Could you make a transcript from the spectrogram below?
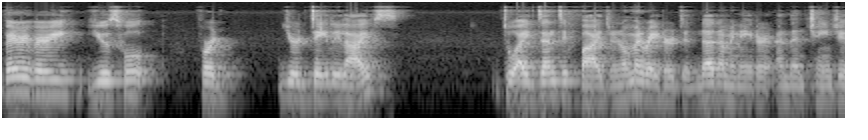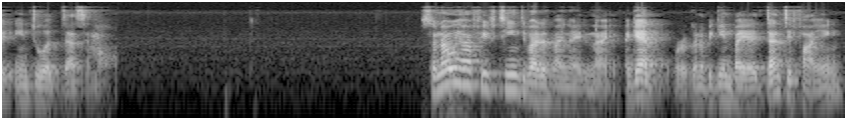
very, very useful for your daily lives to identify the numerator, the denominator, and then change it into a decimal. So now we have 15 divided by 99. Again, we're going to begin by identifying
